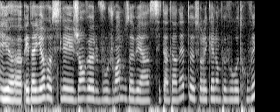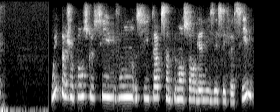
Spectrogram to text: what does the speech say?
Et, et d'ailleurs, si les gens veulent vous joindre, vous avez un site internet sur lequel on peut vous retrouver? Oui, bah, je pense que s'ils vont, s'ils tapent simplement s'organiser, c'est facile.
